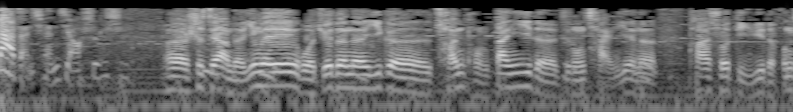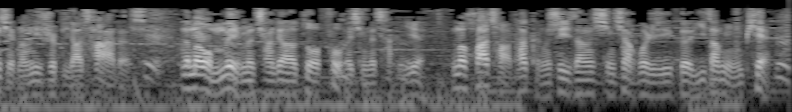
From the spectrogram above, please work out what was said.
大展拳脚，是不是？呃，是这样的，因为我觉得呢，一个传统单一的这种产业呢，它所抵御的风险能力是比较差的。是。那么我们为什么强调要做复合型的产业？那么花草它可能是一张形象或者一个一张名片。嗯。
